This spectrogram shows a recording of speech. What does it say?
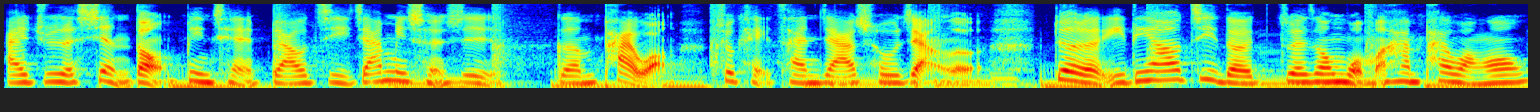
IG 的线动，并且标记加密城市跟派网，就可以参加抽奖了。对了，一定要记得追踪我们和派网哦。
